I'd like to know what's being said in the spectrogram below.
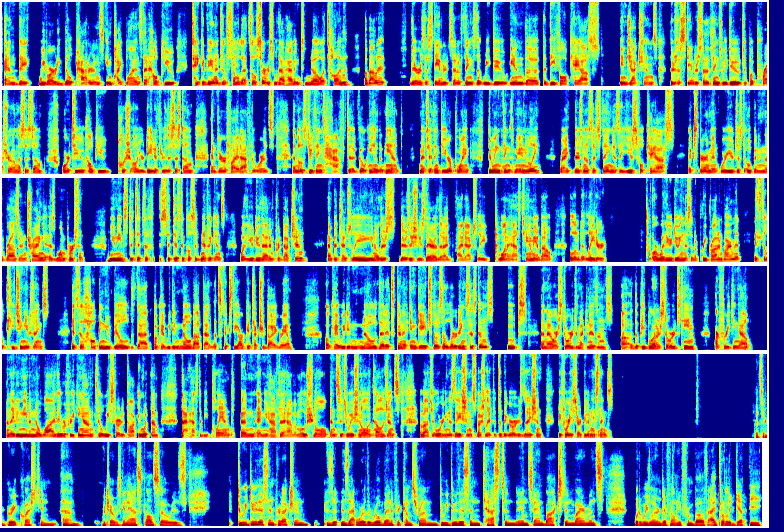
And they we've already built patterns in pipelines that help you take advantage of some of that self-service without having to know a ton about it. There is a standard set of things that we do in the, the default chaos injections, there's a standard set of things we do to put pressure on the system or to help you push all your data through the system and verify it afterwards. And those two things have to go hand in hand. Mitch, I think to your point, doing things manually, right? There's no such thing as a useful chaos experiment where you're just opening the browser and trying it as one person. You need statistic, statistical significance. Whether you do that in production and potentially you know there's there's issues there that I'd, I'd actually want to ask tammy about a little bit later. Or whether you're doing this in a pre-prod environment it's still teaching you things. It's still helping you build that okay we didn't know about that let's fix the architecture diagram. Okay we didn't know that it's going to engage those alerting systems. Oops and now our storage mechanisms uh, the people on our storage team are freaking out and they didn't even know why they were freaking out until we started talking with them. That has to be planned and and you have to have emotional and situational intelligence about your organization especially if it's a bigger organization before you start doing these things. That's a great question um, which i was going to ask also is do we do this in production? Is it is that where the real benefit comes from? Do we do this in test and in sandboxed environments what do we learn differently from both? I totally get the,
